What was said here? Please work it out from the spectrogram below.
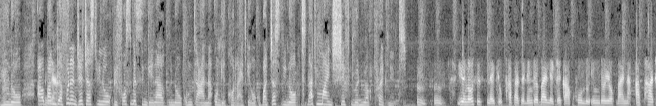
You know uh, but Yeah. nje just you know before sibe singena you know kumntana ongekho right ke ngoku but just you know that mind shift when you are pregnant mm, mm. you know sis black uchaphazela into ebaluleke kakhulu into yokubana apart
